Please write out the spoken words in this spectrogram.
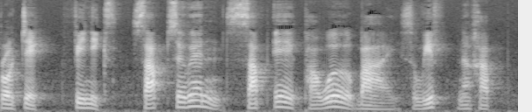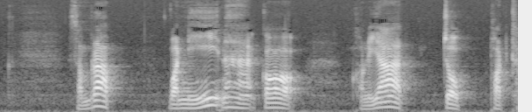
Project Phoenix Sub 7 Sub 8 Powered by Zwift นะครับสำหรับวันนี้นะฮะก็ขออนุญาตจบพอดแค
